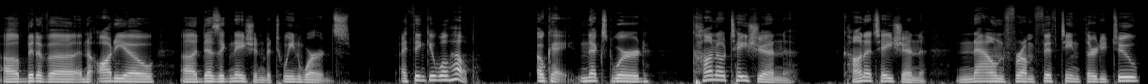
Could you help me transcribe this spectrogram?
a bit of a, an audio uh, designation between words. I think it will help. Okay, next word, connotation. Connotation, noun from 1532,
